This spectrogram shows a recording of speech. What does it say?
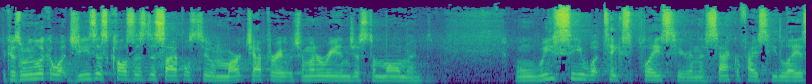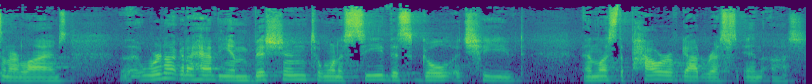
Because when we look at what Jesus calls his disciples to in Mark chapter 8, which I'm going to read in just a moment, when we see what takes place here and the sacrifice he lays in our lives, uh, we're not going to have the ambition to want to see this goal achieved unless the power of God rests in us.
